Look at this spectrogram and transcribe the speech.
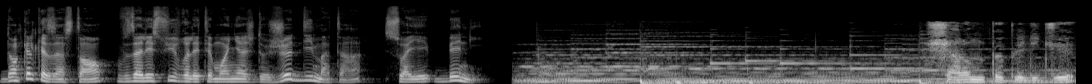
Dans quelques instants, vous allez suivre les témoignages de jeudi matin. Soyez bénis. Shalom peuple de Dieu,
